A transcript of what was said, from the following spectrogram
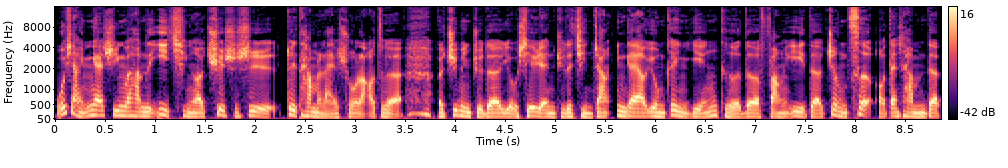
我想应该是因为他们的疫情啊，确实是对他们来说了，这个呃居民觉得有些人觉得紧张，应该要用更严格的防疫的。政策哦，但是他们的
